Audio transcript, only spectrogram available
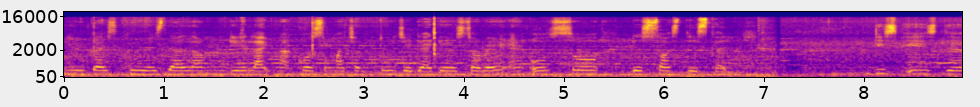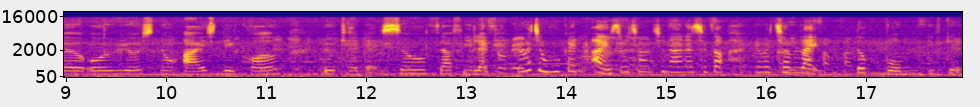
You guys curious dalam dia like nak kosong macam tu jadi ada strawberry and also the sauce dia sekali. This is the Oreo snow ice they call. Look at that, so fluffy like dia macam bukan ice, macam macam nak cakap dia macam like tepung if that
